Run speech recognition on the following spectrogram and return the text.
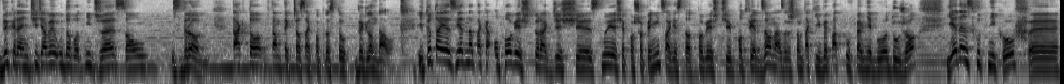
wykręcić, aby udowodnić, że są zdrowi. Tak to w tamtych czasach po prostu wyglądało. I tutaj jest jedna taka opowieść, która gdzieś snuje się po Szopienicach. Jest to opowieść potwierdzona, zresztą takich wypadków pewnie było dużo. Jeden z hutników yy,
